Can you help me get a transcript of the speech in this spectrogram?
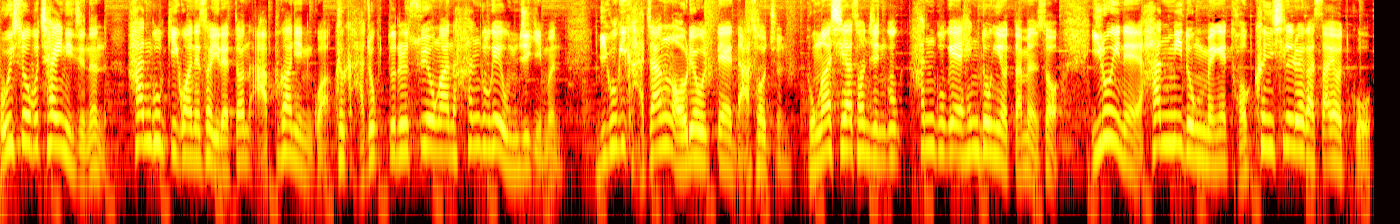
Voice of Chinese는 한국 기관에서 일했던 아프간인과 그 가족들을 수용한 한국의 움직임은 미국이 가장 어려울 때 나서준 동아시아 선진국 한국의 행동이었다면서 이로 인해 한미 동맹에 더 큰 신뢰가 쌓였고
